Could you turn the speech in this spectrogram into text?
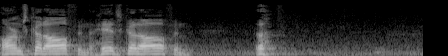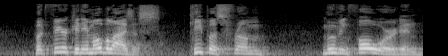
arms cut off and the heads cut off and. Uh. But fear can immobilize us, keep us from moving forward, and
